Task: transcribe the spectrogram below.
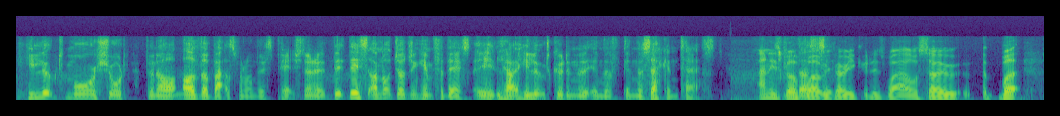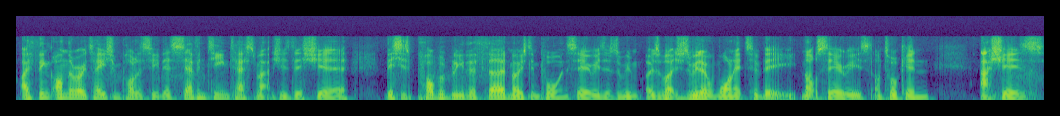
he looked more assured than our mm. other batsmen on this pitch. No, no. th- This I'm not judging him for this. He, like, he looked good in the in the in the second test. and his glove That's work was it. very good as well. So, but I think on the rotation policy, there's 17 Test matches this year. This is probably the third most important series, as we as much as we don't want it to be. Not series. I'm talking Ashes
